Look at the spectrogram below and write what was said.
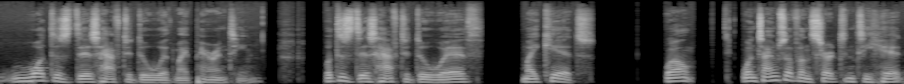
what does this have to do with my parenting? What does this have to do with my kids? Well, when times of uncertainty hit,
